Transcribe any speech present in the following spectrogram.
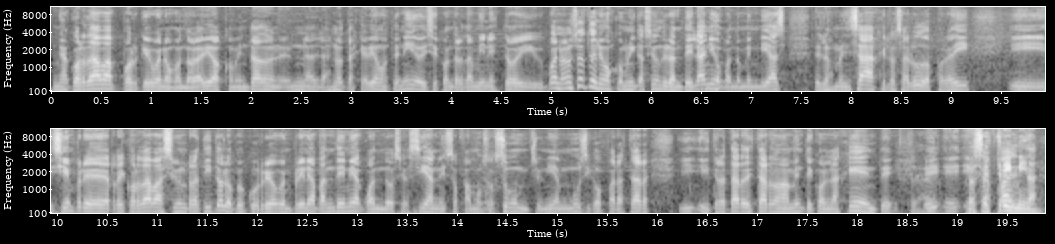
Me acordaba porque, bueno, cuando lo habíamos comentado en una de las notas que habíamos tenido, dice Contra también estoy. Bueno, nosotros tenemos comunicación durante el año cuando me envías eh, los mensajes, los saludos por ahí. Y siempre recordaba hace un ratito lo que ocurrió en plena pandemia cuando se hacían esos famosos Zoom, se unían músicos para estar y, y tratar de estar nuevamente con la gente. Claro. Eh, eh, Los streaming. falta-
